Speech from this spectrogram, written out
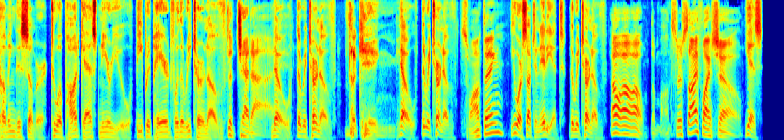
Coming this summer to a podcast near you. Be prepared for the return of. The Jedi. No, the return of. The King. No, the return of. Swamp Thing? You are such an idiot. The return of. Oh, oh, oh. The Monster Sci Fi Show. Yes,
